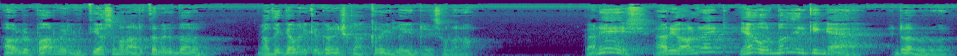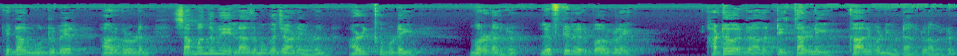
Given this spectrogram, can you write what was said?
அவர்கள் பார்வையில் வித்தியாசமான அர்த்தம் இருந்தாலும் அதை கவனிக்க கணேஷ்க்கு அக்கறை இல்லை என்றே சொல்லலாம். கணேஷ் ஆர் யூ ஆல்ரைட் ஏன் ஒரு மாதிரி இருக்கீங்க? என்றார் ஒருவர். பின்னால் மூன்று பேர் அவர்களுடன் சம்பந்தமே இல்லாத முகஜாடையுடன் அழுக்குமுடை முரடர்கள் லெஃப்டில் இருப்பவர்களை ஹட்டோ என்று அதட்டி தள்ளி காலி பண்ணிவிட்டார்கள் அவர்கள்.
